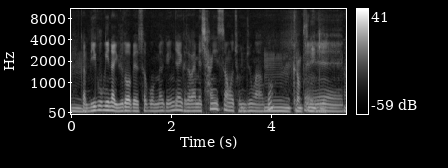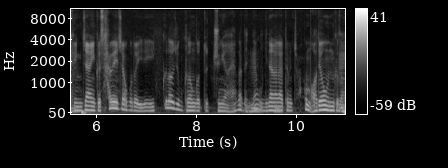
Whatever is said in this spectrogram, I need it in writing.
음, 그러니까 미국이나 유럽에서 보면 굉장히 그 사람의 창의성을 존중하고 음, 그런 분위기. 예, 음. 굉장히 그 사회적으로 이- 이끌어주고 그런 것도 중요하거든요. 음, 우리나라 음. 같으면 조금 어려운 그런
